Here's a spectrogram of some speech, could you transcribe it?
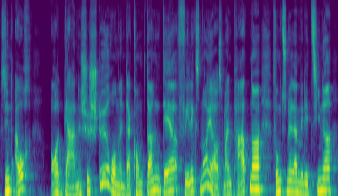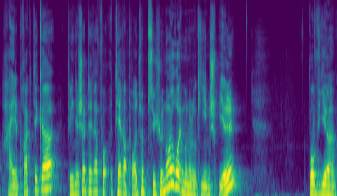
sind auch organische Störungen. Da kommt dann der Felix Neuhaus, mein Partner, funktioneller Mediziner, Heilpraktiker, klinischer Therapeut für Psychoneuroimmunologie ins Spiel, wo wir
